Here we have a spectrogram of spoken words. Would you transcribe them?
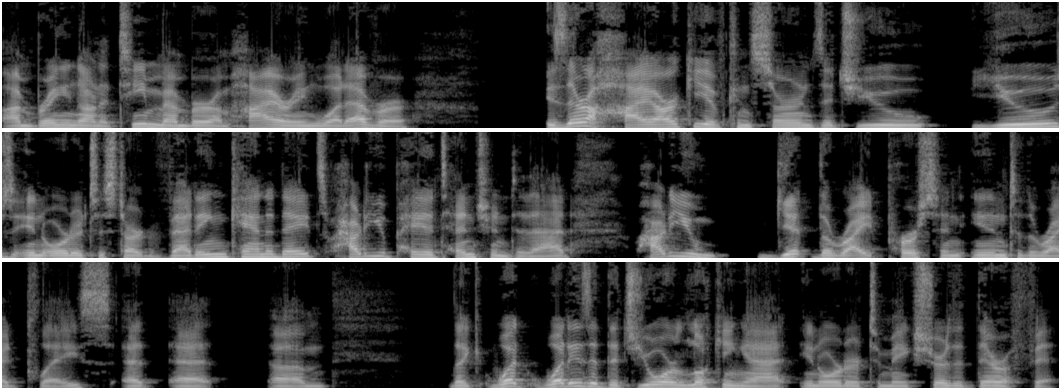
I'm bringing on a team member. I'm hiring whatever. Is there a hierarchy of concerns that you use in order to start vetting candidates? How do you pay attention to that? How do you get the right person into the right place at at um like what what is it that you're looking at in order to make sure that they're a fit?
